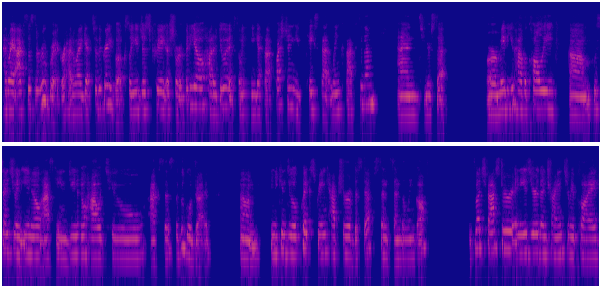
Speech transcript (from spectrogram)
how do I access the rubric or how do I get to the gradebook? So you just create a short video, how to do it. So when you get that question, you paste that link back to them and you're set. Or maybe you have a colleague um, who sent you an email asking, do you know how to access the Google Drive? Um, and you can do a quick screen capture of the steps and send the link off. It's much faster and easier than trying to reply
